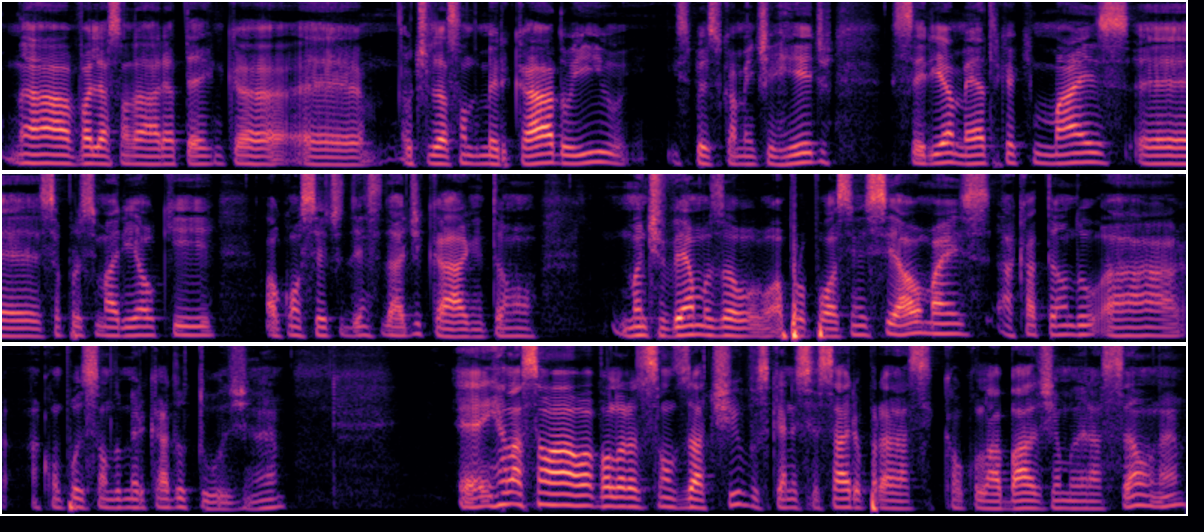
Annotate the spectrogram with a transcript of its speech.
Na avaliação da área técnica, é, utilização do mercado e, especificamente, rede, seria a métrica que mais é, se aproximaria ao, que, ao conceito de densidade de carga. Então, mantivemos a, a, proposta inicial, mas acatando a, a composição do mercado TUSD. Né? É, em relação à valorização dos ativos, que é necessário para se calcular a base de remuneração, né?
